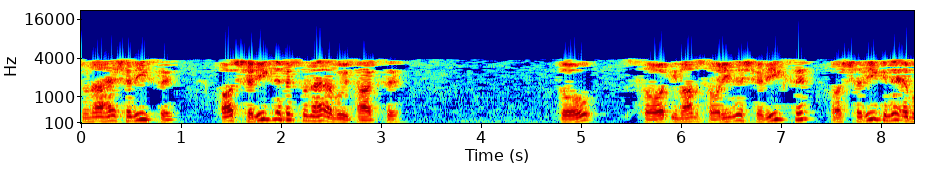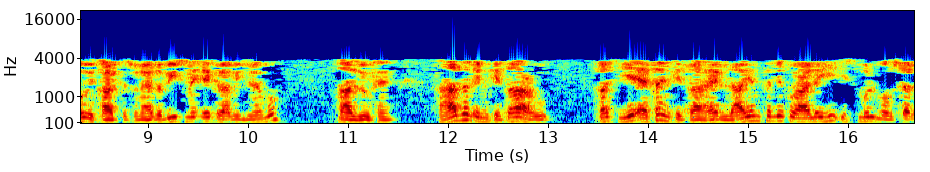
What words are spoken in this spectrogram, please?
سنا ہے شریک سے، اور شریک نے پھر سنا ہے ابو اسحاق سے۔ تو سور امام سوری نے شریک سے اور شریک نے ابو اسحاق سے سنا ہے۔ تو بیچ میں ایک راوی جو ہے وہ معذوف ہیں حاضر انقطاع بس یہ ایسا انقطاع ہے، لا ينطبق علیہ اسم المرسل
